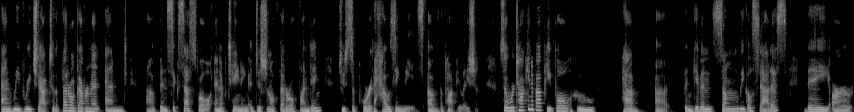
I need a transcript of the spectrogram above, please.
And we've reached out to the federal government and uh, been successful in obtaining additional federal funding to support housing needs of the population. So we're talking about people who have uh, been given some legal status. They are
